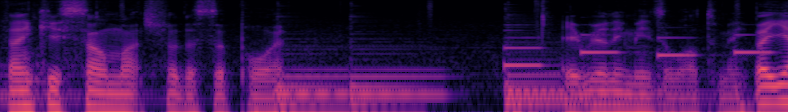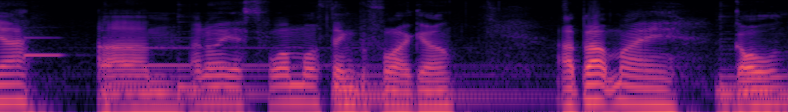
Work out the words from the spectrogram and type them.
thank you so much for the support. It really means a lot to me. But yeah, um, I know yes, one more thing before I go. About my goal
